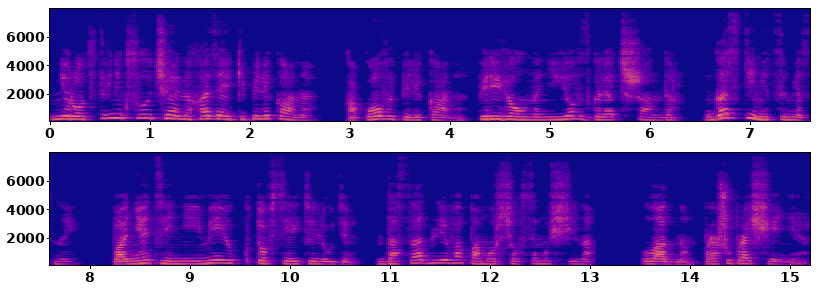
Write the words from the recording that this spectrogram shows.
«Не родственник, случайно, хозяйки пеликана?» «Какого пеликана?» — перевел на нее взгляд Шандер. «Гостиницы местной». «Понятия не имею, кто все эти люди». Досадливо поморщился мужчина. «Ладно, прошу прощения».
